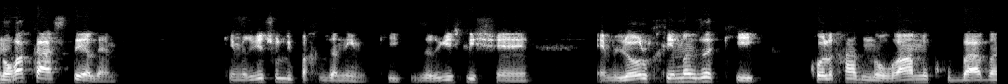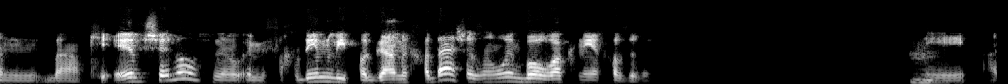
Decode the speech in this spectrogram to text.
נורא כעסתי עליהם, כי הם הרגישו לי פחדנים, כי זה הרגיש לי שהם לא הולכים על זה, כי כל אחד נורא מקובע בכאב שלו, והם מפחדים להיפגע מחדש, אז הם אומרים בואו רק נהיה חברים. Mm.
